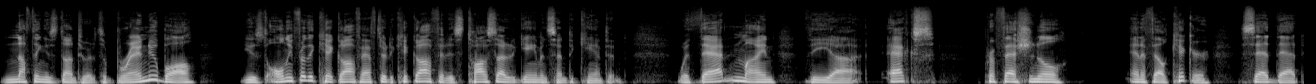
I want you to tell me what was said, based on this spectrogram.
nothing is done to it. It's a brand new ball used only for the kickoff. After the kickoff, it is tossed out of the game and sent to Canton. With that in mind, the uh, ex professional NFL kicker said that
